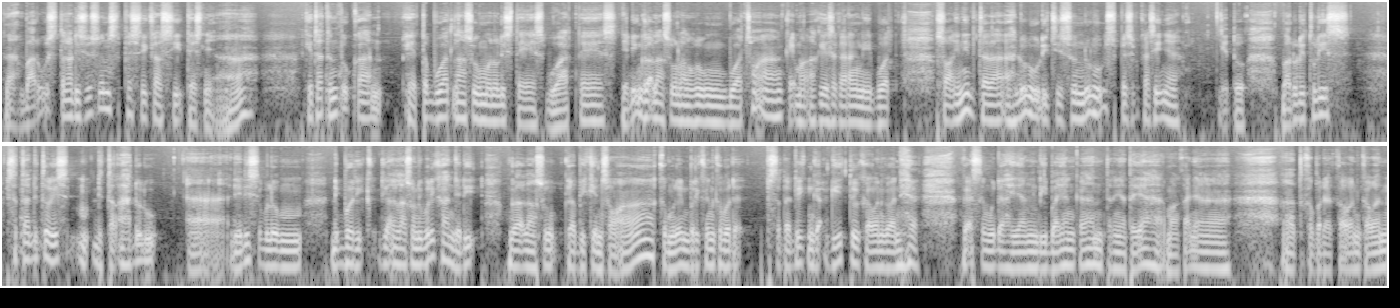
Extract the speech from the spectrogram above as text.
Nah, baru setelah disusun spesifikasi tesnya, kita tentukan, kita buat langsung menulis tes, buat tes. Jadi nggak langsung langsung buat soal kayak Mang Aki sekarang nih, buat soal ini ditelaah dulu, disusun dulu spesifikasinya, gitu. Baru ditulis. Setelah ditulis, ditelaah dulu. Nah, jadi sebelum diberi dia langsung diberikan, jadi nggak langsung nggak bikin soal, kemudian berikan kepada peserta didik. Nggak gitu kawan-kawan ya, nggak semudah yang dibayangkan ternyata ya, makanya uh, kepada kawan-kawan,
